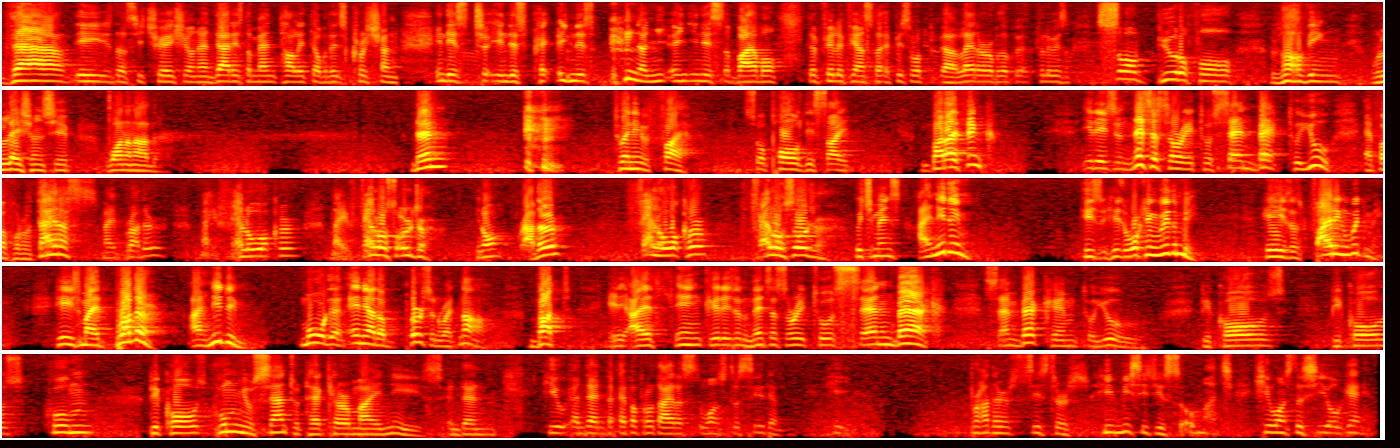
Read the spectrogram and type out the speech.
That is the situation, and that is the mentality of this Christian in this in this in this in this Bible, the Philippians, the epistle, uh, letter of the Philippians. So beautiful, loving relationship one another. Then 25. So Paul decide But I think it is necessary to send back to you Epaphroditus, my brother, my fellow worker, my fellow soldier. You know, brother, fellow worker, fellow soldier, which means I need him. He's, he's working with me. He is fighting with me. He is my brother. I need him more than any other person right now. But it, I think it is necessary to send back, send back him to you, because, because whom, because whom you sent to take care of my needs, and then he, and then the Epaphroditus wants to see them. He, brothers, sisters, he misses you so much. He wants to see you again.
